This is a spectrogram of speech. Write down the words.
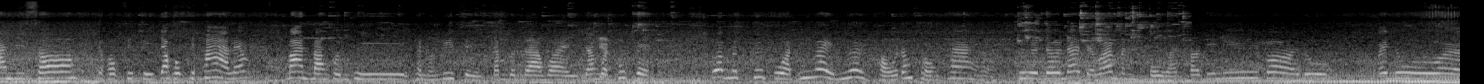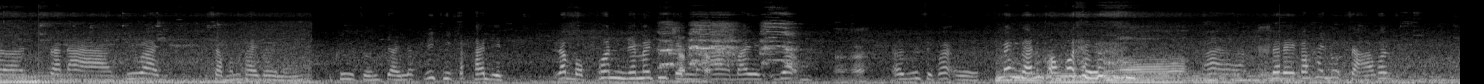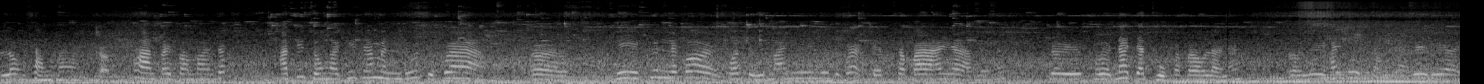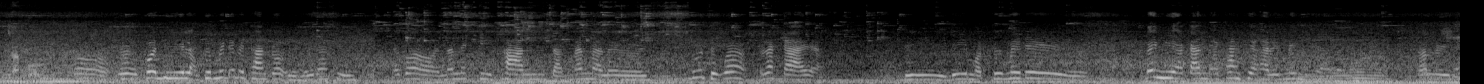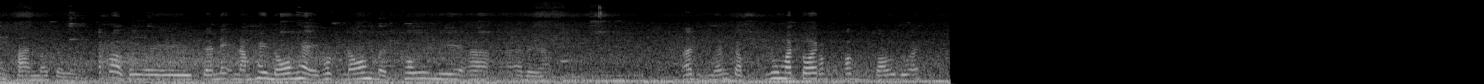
มาณดีซอจะหกสิบสี่จะหกสิบห้าแล้ว บ้านบางคนทีถนนวิเศษตำบลราวัยจังหวัดภูเก็ตว่ามันคือปวดเมื่อยเมื่อยเขาทั้งสองข้างอะคือเดินได้แต่ว่ามันปวดตอนนี้ก็ดูไปดูเอ่อโฆษณาที่ว่าสมุนไพรเบอร์หนึ่งคือสนใจแล้ววิธีการผลิตระบบพ่นใช่ไหมที่เป็นครับครับอ่าใบเยอะอ่าฮะเออรู้สึกว่าเออไม่เหมือนของคนอื่นอ๋ออ่าโอเคเลยก็ให้ลูกสาวก็ ลองสั่งมาครับทานไปประมาณสักอาทิตย์สองอาทิตย์นะมันรู้สึกว่าเออดีขึ้นแล้วก็พอตื่นมานี่รู้สึกว่าเด็บสบายอะเหมือนนะเลยเออน่าจะถูกกับเราแหละนะเออเลยให้ลูกสั่งมาเรื่อยๆครับผมก็เออก็ดีแหละคือไม่ได้ไปทานตัวอื่นเลยนะคือแล้วก็นั่นแหละคือทานจากนั้นมาเลย รู้สึกว่าร่างกายอะดีดีหมดคือไม่ได้ไม่มีอาการข้างเคียงอะไรไม่มีอะไร ก็เลยต้องทานมาตลอดแล้วก็เคยจะแนะนำให้น้องให้เขาน้องแบบเขามีอะไรอะอะเหมือนกับรูมาตอยด์เขาเขาเขาด้วย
